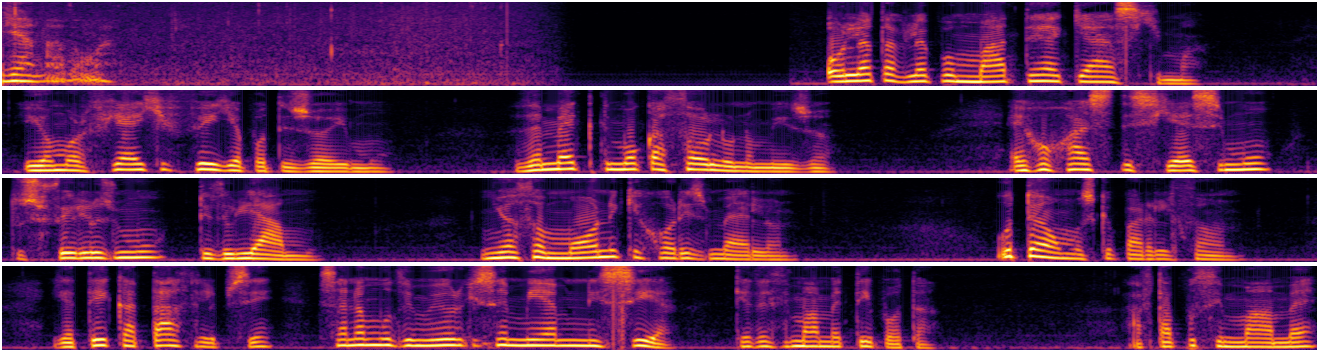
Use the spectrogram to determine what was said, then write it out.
Για να δούμε. Όλα τα βλέπω μάταια και άσχημα. Η ομορφιά έχει φύγει από τη ζωή μου. Δεν με εκτιμώ καθόλου νομίζω. Έχω χάσει τη σχέση μου, τους φίλους μου, τη δουλειά μου. Νιώθω μόνη και χωρίς μέλλον. Ούτε όμως και παρελθόν. Γιατί η κατάθλιψη σαν να μου δημιούργησε μία αμνησία και δεν θυμάμαι τίποτα. Αυτά που θυμάμαι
